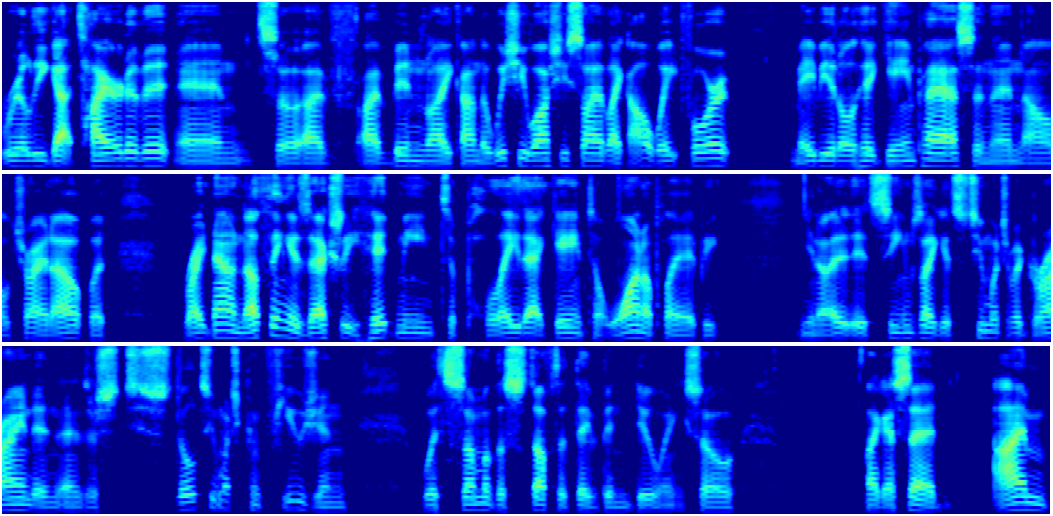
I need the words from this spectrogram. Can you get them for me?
really got tired of it, and so I've I've been like on the wishy washy side. Like I'll wait for it. Maybe it'll hit Game Pass, and then I'll try it out. But right now, nothing has actually hit me to play that game to want to play it. You know, it, it, seems like it's too much of a grind, and, and there's t- still too much confusion with some of the stuff that they've been doing. So, like I said, I'm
